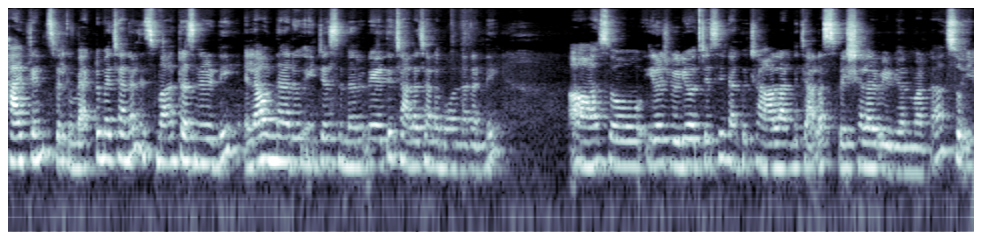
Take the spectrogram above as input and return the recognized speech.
Hi friends welcome back to my channel smart Rajani Reddy ఎలా ఉన్నారు? ఏం చేస్తున్నారు? నేనైతే చాలా చాలా బాగున్నానండి. సో ఈరోజు వీడియో వచ్చేసి నాకు చాలా అంటే చాలా స్పెషల్ వీడియో అనమాట సో ఈ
